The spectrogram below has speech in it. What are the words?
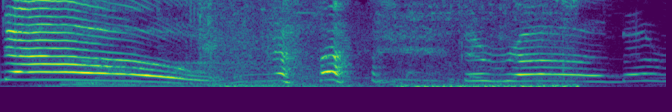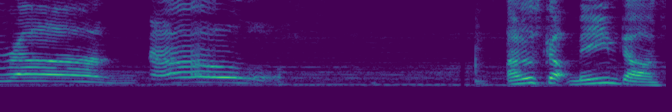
No! The run! The run! No! I just got memed on.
